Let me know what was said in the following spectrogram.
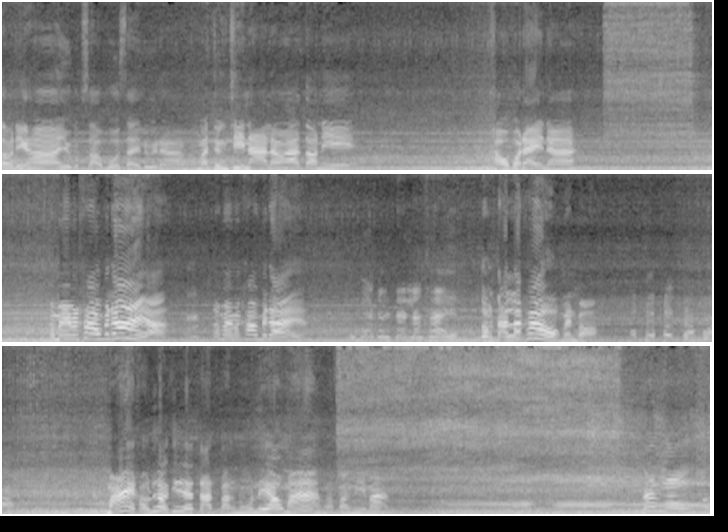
สวัสดีค่ะ อยู่กับสาวโบไซลุยนะ มาถึงที่นาแล้วนะคะตอนนี้ เข่าบ่ได้นะคะทำไมมันเข้าไม่ได้อะทำไมมันเข้าไม่ได้อะผมมาต้องตัดหลังข้าวต้องตัดแล้วเข้าออกแมันบอกเอาจากว่าไม่เขาเลือกที่จะตัดฝั่งนู้นแล้วมา มาฝั่งนี้มานั่นไงเขา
